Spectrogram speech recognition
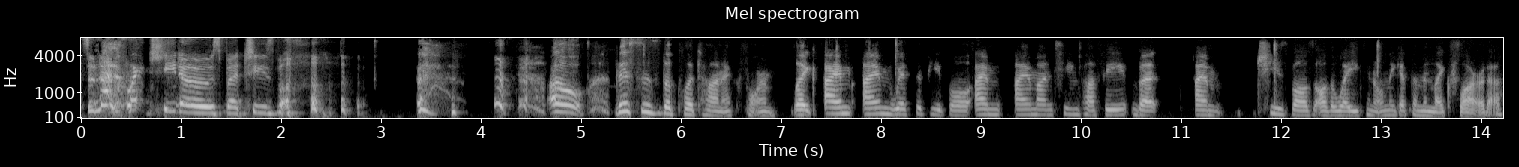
so not quite Cheetos, but cheese ball. Oh, this is the platonic form. Like I'm I'm with the people. I'm I'm on Team Puffy, but I'm cheese balls all the way. You can only get them in like Florida.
